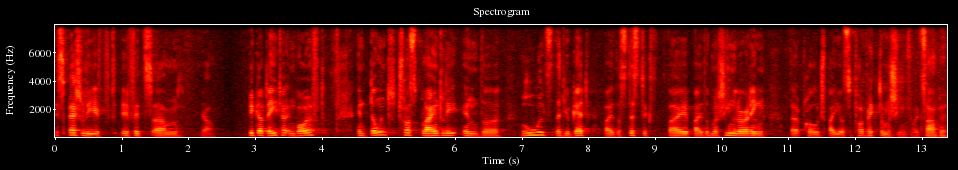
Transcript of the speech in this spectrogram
especially if, if it's um, yeah, bigger data involved. And don't trust blindly in the rules that you get by the statistics, by, by the machine learning approach, by your support vector machine, for example.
